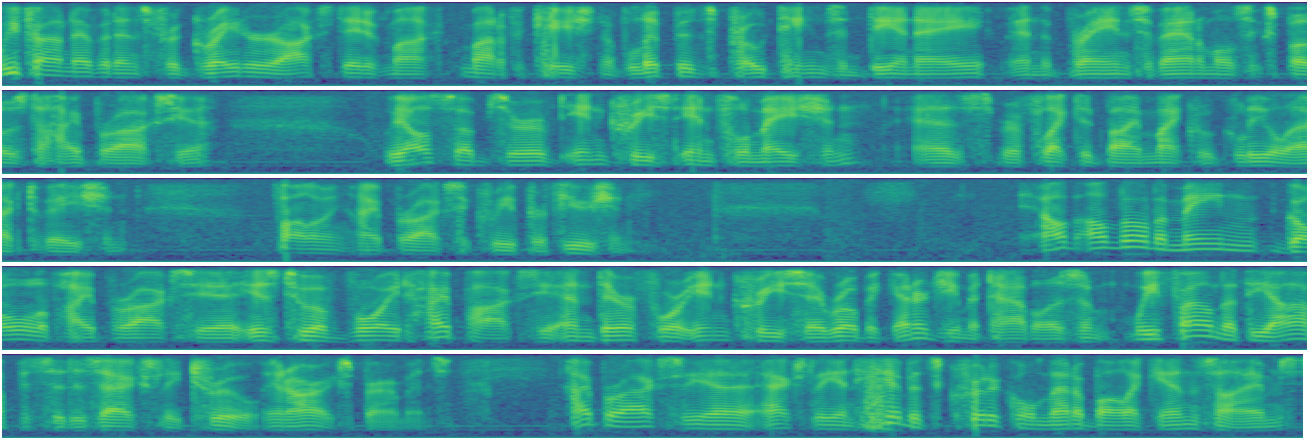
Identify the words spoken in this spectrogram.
we found evidence for greater oxidative mo- modification of lipids, proteins, and DNA in the brains of animals exposed to hyperoxia. We also observed increased inflammation, as reflected by microglial activation, following hyperoxic reperfusion. Although the main goal of hyperoxia is to avoid hypoxia and therefore increase aerobic energy metabolism, we found that the opposite is actually true in our experiments hyperoxia actually inhibits critical metabolic enzymes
